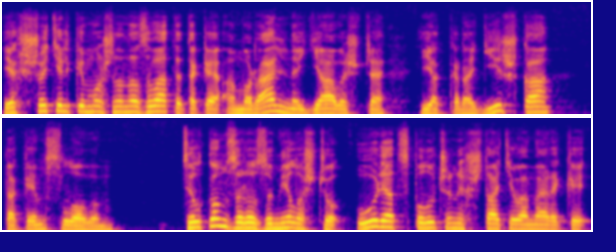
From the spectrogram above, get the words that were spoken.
Якщо тільки можна назвати таке аморальне явище, як крадіжка, таким словом. Цілком зрозуміло, що уряд Сполучених Штатів Америки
